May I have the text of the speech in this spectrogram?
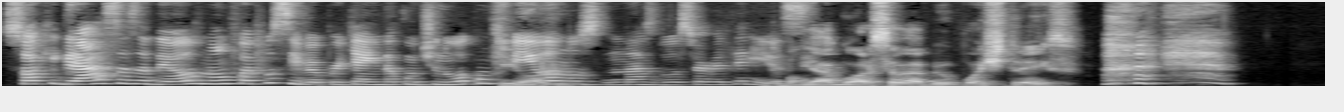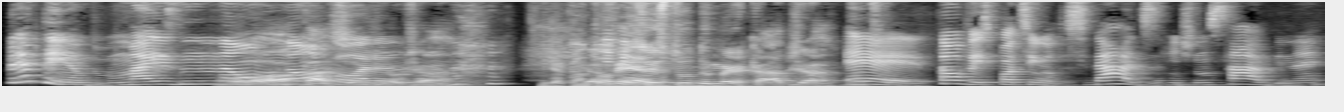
Só que graças a Deus não foi possível, porque ainda continua com Que fila nos- nas duas sorveterias. E agora você vai abrir o Point 3. Pretendo, mas não, Ó, não cara, agora. viu, já, Já já cantou a fez o estudo do mercado já? É, talvez pode ser em outras cidades, a gente não sabe, né?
